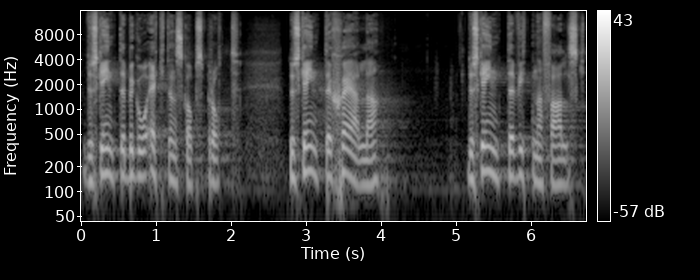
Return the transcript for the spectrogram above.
Du ska inte begå äktenskapsbrott. Du ska inte stjäla. Du ska inte vittna falskt.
